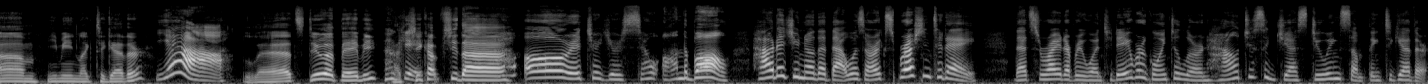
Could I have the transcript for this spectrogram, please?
Um, you mean like together? Yeah. Let's do it, baby. Okay. 같이 갑시다. Oh, Richard, you're so on the ball. How did you know that that was our expression today? That's right, everyone. Today we're going to learn how to suggest doing something together.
